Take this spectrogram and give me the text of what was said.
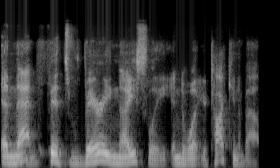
and that mm-hmm. fits very nicely into what you're talking about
